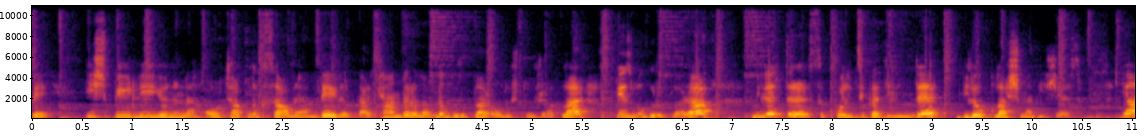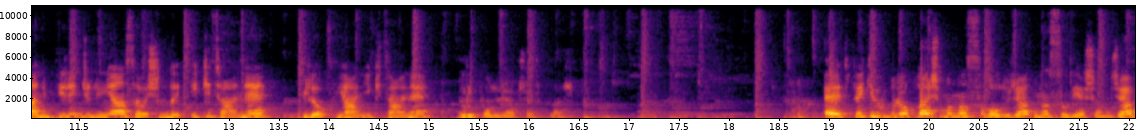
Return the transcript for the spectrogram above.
ve işbirliği yönünden ortaklık sağlayan devletler kendi aralarında gruplar oluşturacaklar. Biz bu gruplara milletler arası politika dilinde bloklaşma diyeceğiz. Yani Birinci Dünya Savaşı'nda iki tane blok yani iki tane grup olacak çocuklar. Evet peki bu bloklaşma nasıl olacak? Nasıl yaşanacak?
